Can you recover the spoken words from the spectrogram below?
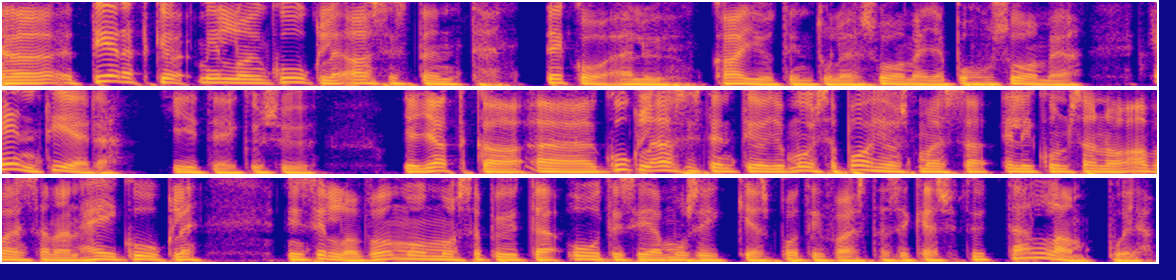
Öö, tiedätkö, milloin Google Assistant tekoäly kaiutin tulee Suomeen ja puhuu suomea? En tiedä, JT kysyy. Ja jatkaa, öö, Google-assistentti on jo muissa Pohjoismaissa, eli kun sanoo avainsanan hei Google, niin silloin voi muun muassa pyytää uutisia, musiikkia Spotifysta sekä sytyttää lampuja.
